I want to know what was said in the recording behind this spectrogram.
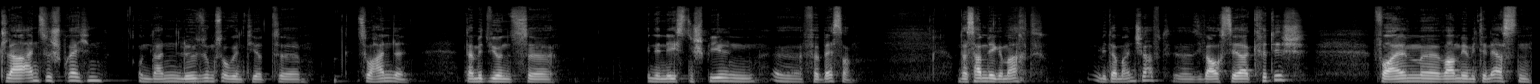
klar anzusprechen und dann lösungsorientiert zu handeln, damit wir uns in den nächsten Spielen verbessern. Und das haben wir gemacht mit der Mannschaft. sie war auch sehr kritisch vor allem äh, waren wir mit den ersten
